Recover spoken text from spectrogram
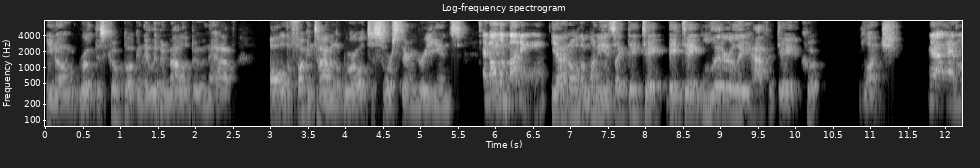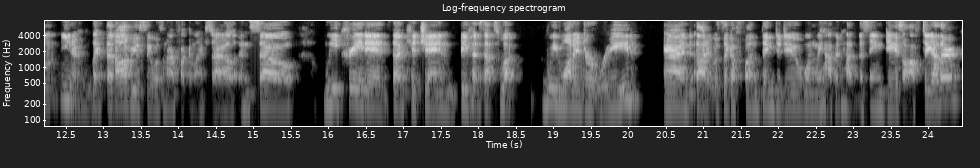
you know, wrote this cookbook and they live in Malibu and they have all the fucking time in the world to source their ingredients and, and all the money. Yeah, and all the money. It's like they take they take literally half a day to cook lunch. Yeah, and you know, like that obviously wasn't our fucking lifestyle, and so we created Thug Kitchen because that's what we wanted to read and thought it was like a fun thing to do when we happened to have the same days off together.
